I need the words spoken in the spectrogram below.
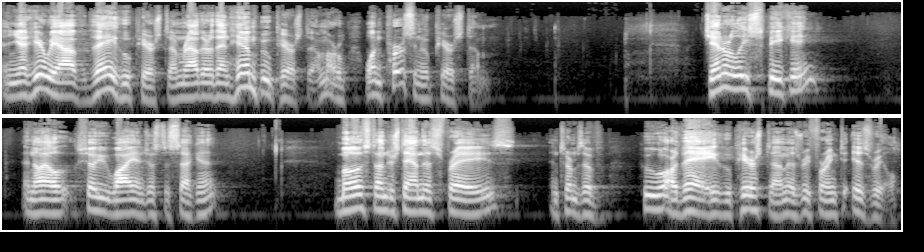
And yet here we have they who pierced him rather than him who pierced him, or one person who pierced him. Generally speaking, and I'll show you why in just a second, most understand this phrase in terms of who are they who pierced him as referring to Israel.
